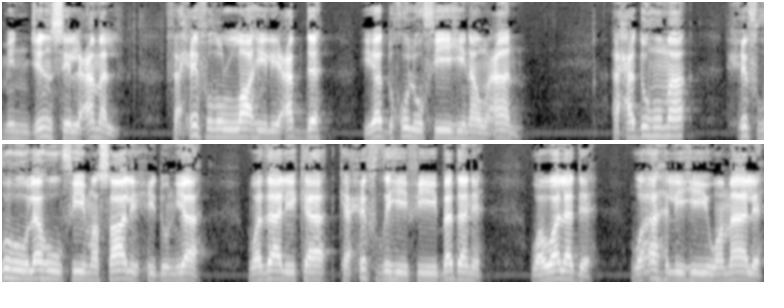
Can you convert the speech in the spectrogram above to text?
من جنس العمل فحفظ الله لعبده يدخل فيه نوعان. أحدهما حفظه له في مصالح دنياه وذلك كحفظه في بدنه وولده وأهله وماله.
